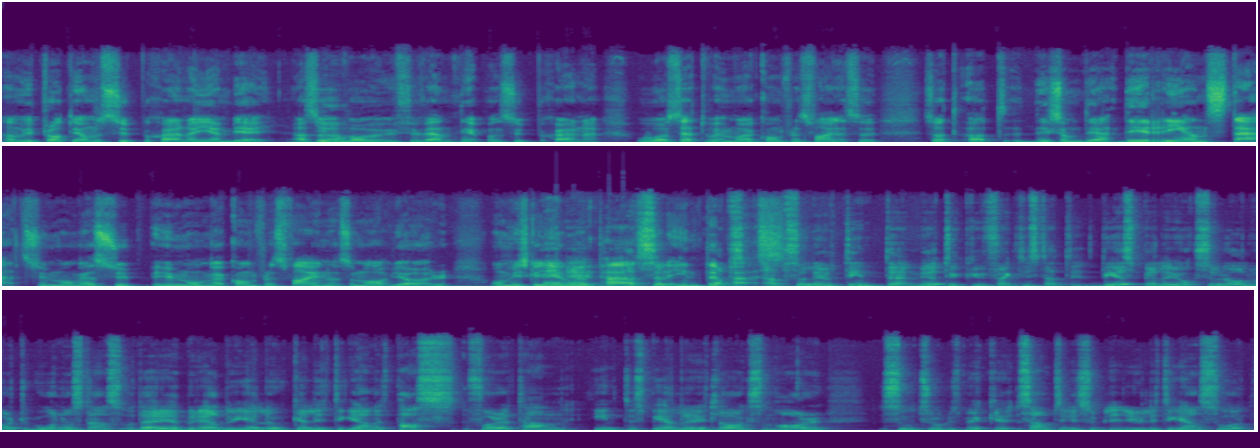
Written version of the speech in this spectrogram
Ja, men vi pratar ju om en superstjärna i NBA. Alltså Ja. vad har vi förväntningar på en superstjärna? Oavsett hur många conference finals. Så, så att, att liksom det, det är ren stats hur många, super, hur många conference finals som avgör om vi ska ge dem en pass abso- eller inte abs- pass. Absolut inte. Men jag tycker ju faktiskt att det spelar ju också roll vart du går någonstans. Och där är jag beredd att ge Luka lite grann ett pass för att han inte spelar i ett lag som har så otroligt mycket. Samtidigt så blir det ju lite grann så.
